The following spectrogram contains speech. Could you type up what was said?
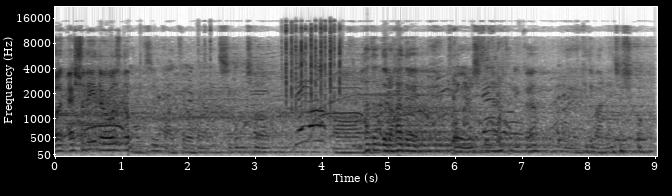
Well, actually, there was no. 없을 것 같아요. 그냥 지금처럼 어, 하던 대로 하되 더 열심히 할 테니까요. 네, 기대 많이 해주시고.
